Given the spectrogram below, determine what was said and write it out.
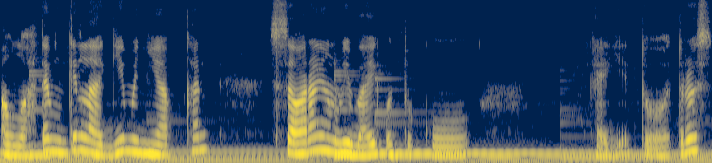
Allah teh mungkin lagi menyiapkan seseorang yang lebih baik untukku. Kayak gitu. Terus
